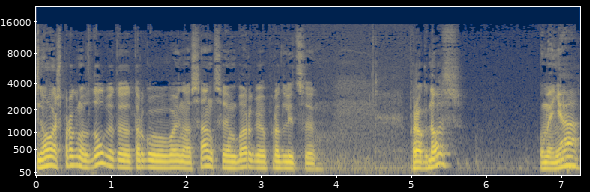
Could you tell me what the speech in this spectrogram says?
Ну, а ваш прогноз, долго эта торговая война, санкции, эмбарго продлится? Прогноз у меня,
